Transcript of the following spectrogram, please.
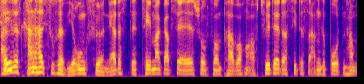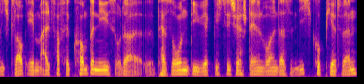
Also das kann grad. halt zu Verwirrung führen. Ja, das, das Thema gab es ja schon vor ein paar Wochen auf Twitter, dass sie das angeboten haben. Und ich glaube eben einfach für Companies oder äh, Personen, die wirklich sicherstellen wollen, dass sie nicht kopiert werden.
